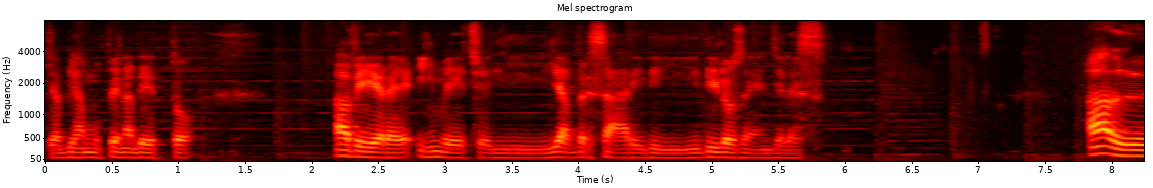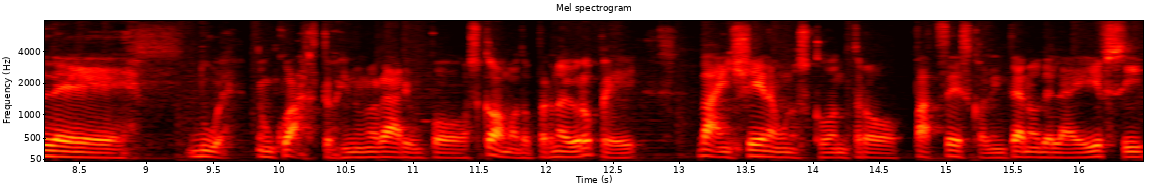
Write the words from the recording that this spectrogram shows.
che abbiamo appena detto avere invece gli, gli avversari di, di Los Angeles alle 2 e un quarto, in un orario un po' scomodo per noi europei, va in scena uno scontro pazzesco all'interno della AFC,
